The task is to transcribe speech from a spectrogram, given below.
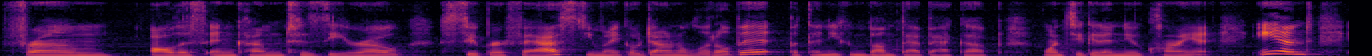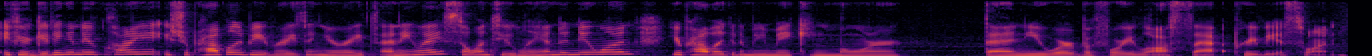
from all this income to zero super fast. You might go down a little bit, but then you can bump that back up once you get a new client. And if you're getting a new client, you should probably be raising your rates anyway. So once you land a new one, you're probably going to be making more than you were before you lost that previous one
